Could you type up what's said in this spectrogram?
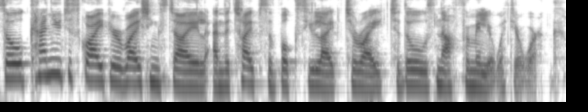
So, can you describe your writing style and the types of books you like to write to those not familiar with your work?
